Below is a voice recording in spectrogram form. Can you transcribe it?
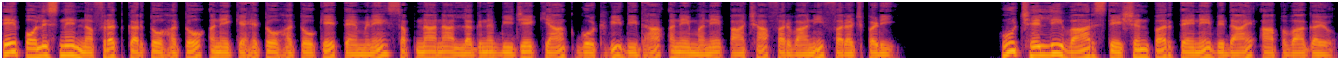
તે પોલીસને નફરત કરતો હતો અને કહેતો હતો કે તેમણે સપનાના લગ્ન બીજે ક્યાંક ગોઠવી દીધા અને મને પાછા ફરવાની ફરજ પડી. હું છેલ્લી વાર સ્ટેશન પર તેને વિદાય આપવા ગયો.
